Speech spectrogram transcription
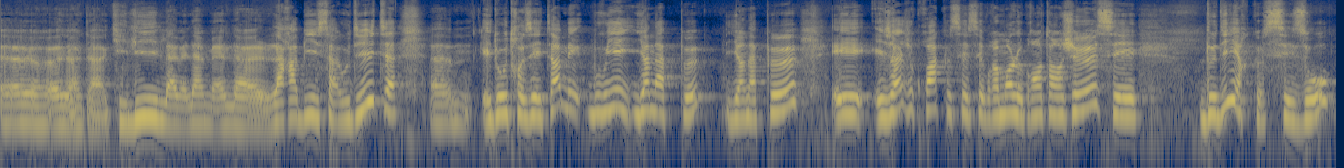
euh, qui lie l'Arabie saoudite et d'autres États, mais vous voyez, il y en a peu. Il y en a peu. Et, là, je crois que c'est vraiment le grand enjeu, c'est de dire que ces eaux,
